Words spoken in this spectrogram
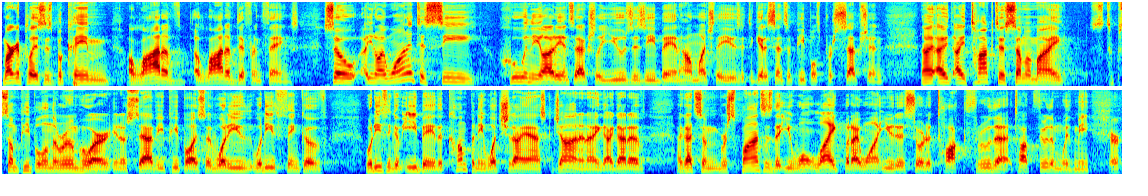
marketplaces became a lot of a lot of different things. So you know, I wanted to see who in the audience actually uses eBay and how much they use it to get a sense of people's perception. I, I, I talked to some of my some people in the room who are you know savvy people. I said, what do you what do you think of what do you think of eBay, the company? What should I ask John? And I, I, got a, I got some responses that you won't like, but I want you to sort of talk through that, talk through them with me. Sure.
